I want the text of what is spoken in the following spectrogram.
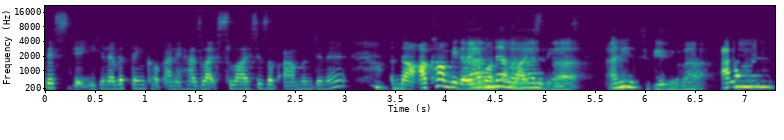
biscuit you can ever think of, and it has like slices of almond in it. No, I can't be the only I've one that likes these. that. I need to Google that. Almond.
